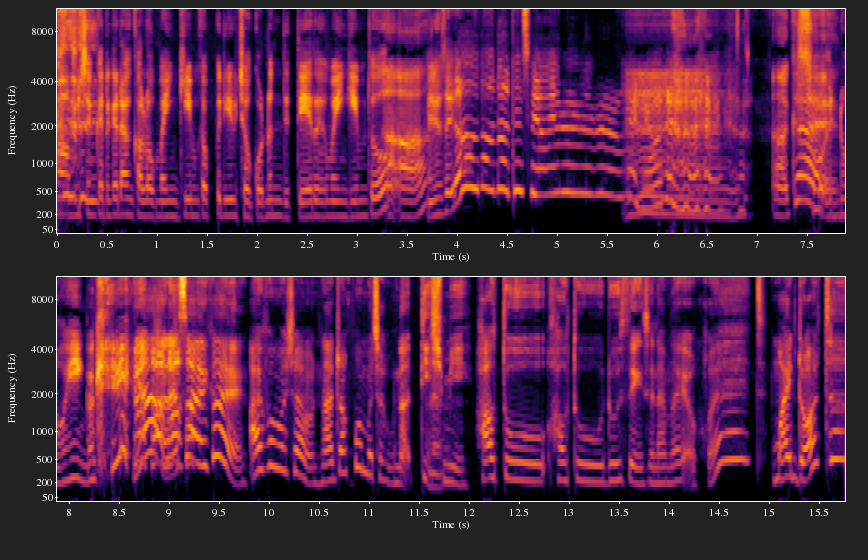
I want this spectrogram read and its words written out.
uh, macam kadang-kadang kalau main game ke apa dia macam konon dia terror main game tu uh-huh. and he's like oh no no this way mm uh, kan? So annoying okay Yeah that's why kan I pun macam Najrah pun macam Nak teach yeah. Kan. me How to How to do things And I'm like oh, What My daughter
